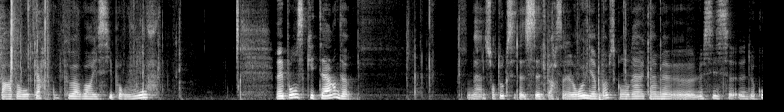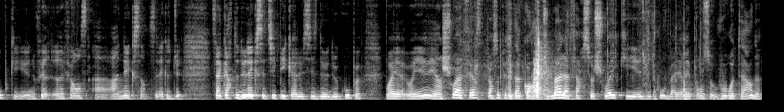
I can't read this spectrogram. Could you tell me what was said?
par rapport aux cartes qu'on peut avoir ici pour vous. Réponse qui tarde. Ben, surtout que cette personne, ne revient pas, parce qu'on a quand même euh, le 6 de coupe qui nous fait référence à, un ex. Hein. C'est la carte de l'ex typique, hein, le 6 de, coupe. Vous voyez, il y a un choix à faire. Cette personne peut-être encore a du mal à faire ce choix et qui, du coup, ben, les réponses vous retardent.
